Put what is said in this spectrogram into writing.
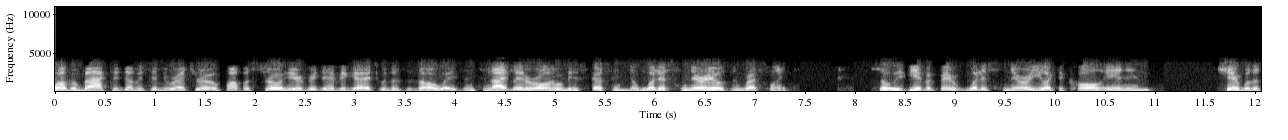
Welcome back to WCW Retro. Papa Stro here. Great to have you guys with us as always. And tonight, later on, we'll be discussing the what if scenarios in wrestling. So if you have a favorite what if scenario you'd like to call in and share with us,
